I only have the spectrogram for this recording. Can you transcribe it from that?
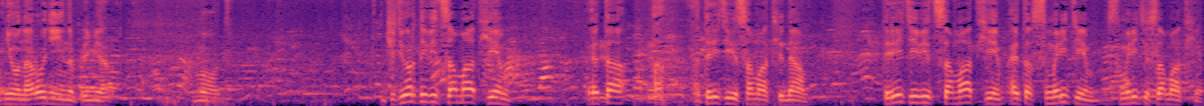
у него на родине, например. Вот. Четвертый вид самадхи – это... А, третий вид самадхи, да – Третий вид самадхи – это смрити, смрити самадхи.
